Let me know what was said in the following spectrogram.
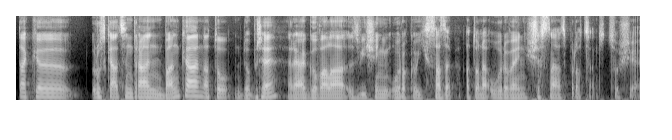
tak eh, Ruská centrální banka na to dobře reagovala zvýšením úrokových sazeb, a to na úroveň 16%, což je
